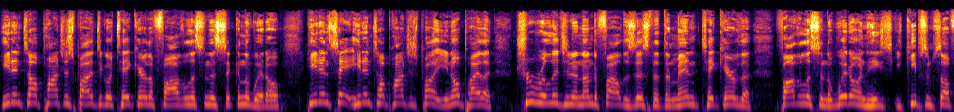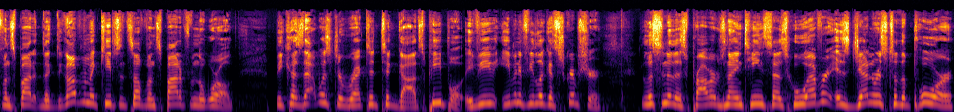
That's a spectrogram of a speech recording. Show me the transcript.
He didn't tell Pontius Pilate to go take care of the fatherless and the sick and the widow. He didn't say he didn't tell Pontius Pilate, you know, Pilate, true religion and undefiled is this that the man take care of the fatherless and the widow, and he's, he keeps himself unspotted. The, the government keeps itself unspotted from the world because that was directed to God's people. If you, even if you look at scripture, listen to this. Proverbs 19 says, Whoever is generous to the poor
